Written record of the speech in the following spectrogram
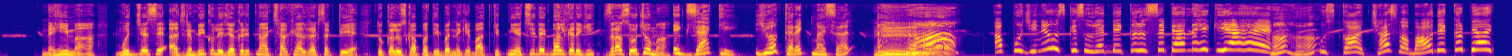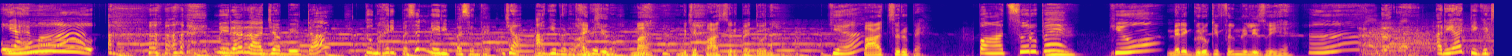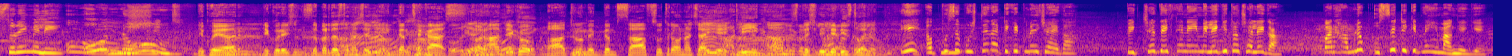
नहीं माँ मुझ जैसे अजनबी को ले जाकर इतना अच्छा ख्याल रख सकती है तो कल उसका पति बनने के बाद कितनी अच्छी देखभाल करेगी? जरा सोचो माँ। Exactly you are correct my son Appu ji ने उसकी सूरत देखकर उससे प्यार नहीं किया है। हाँ हाँ। उसका अच्छा स्वभाव देखकर प्यार किया है माँ। मेरा राजा बेटा तुम्हारी पसंद मेरी पसंद है। जाओ आगे बढ़ो थैंक यू माँ मुझे पाँच सौ रूपए दो ना। क्या? पाँच सौ रूपए। पाँच सौ रूपए? हम्म। क्यों? मेरे गुरु की फ़िल्म रिलीज़ हुई है। हाँ? अरे यार टिकट्स तो नहीं मिली। ओह नो देखो यार डेकोरेशन ज़बरदस्त होना चाहिए एकदम झकास और हाँ देखो बाथरूम एकदम साफ़ सुथरा होना चाहिए क्लीन हाँ स्पेशली लेडीज़ टॉयलेट ए अप्पू से पूछते ना टिकट मिल जाएगा। पिक्चर देखने नहीं मिलेगी तो चलेगा पर हम लोग उससे टिकट नहीं मांगेंगे।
